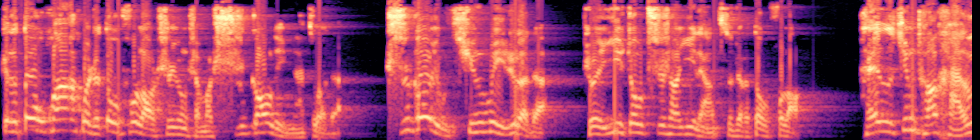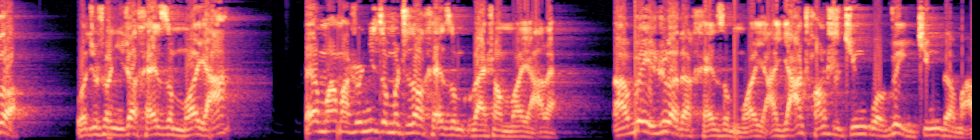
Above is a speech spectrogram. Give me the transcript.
这个豆花或者豆腐脑是用什么石膏里面做的？石膏有清胃热的，所以一周吃上一两次这个豆腐脑。孩子经常喊饿，我就说你这孩子磨牙。哎，妈妈说你怎么知道孩子晚上磨牙嘞？啊，胃热的孩子磨牙，牙床是经过胃经的嘛，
